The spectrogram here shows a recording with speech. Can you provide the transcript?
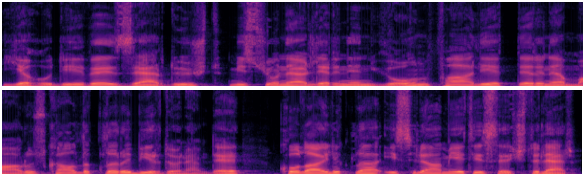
Yahudi ve Zerdüşt misyonerlerinin yoğun faaliyetlerine maruz kaldıkları bir dönemde kolaylıkla İslamiyet'i seçtiler.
